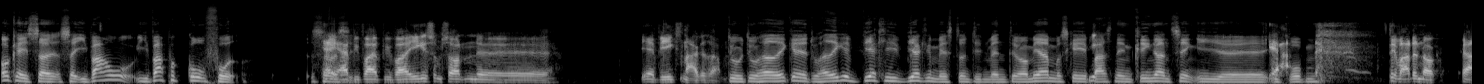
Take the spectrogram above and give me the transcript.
Okay, så, så I, var jo, I var på god fod. Så Ja, ja, vi var, vi var ikke som sådan... Øh, ja, vi ikke snakket sammen. Du, du, havde ikke, du havde ikke virkelig, virkelig mistet din ven. Det var mere måske bare sådan en grineren ting i, øh, i Ja. gruppen. Det var det nok, ja.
